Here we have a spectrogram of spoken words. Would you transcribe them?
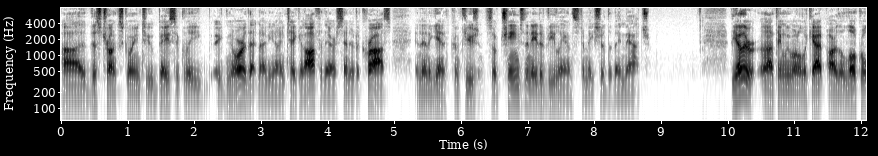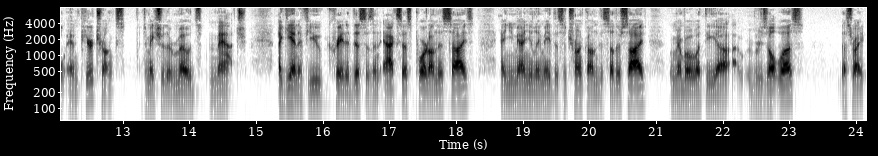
uh, this trunk's going to basically ignore that 99, take it off of there, send it across, and then again, confusion. So change the native VLANs to make sure that they match. The other uh, thing we want to look at are the local and peer trunks to make sure their modes match. Again, if you created this as an access port on this side and you manually made this a trunk on this other side, remember what the uh, result was? That's right,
